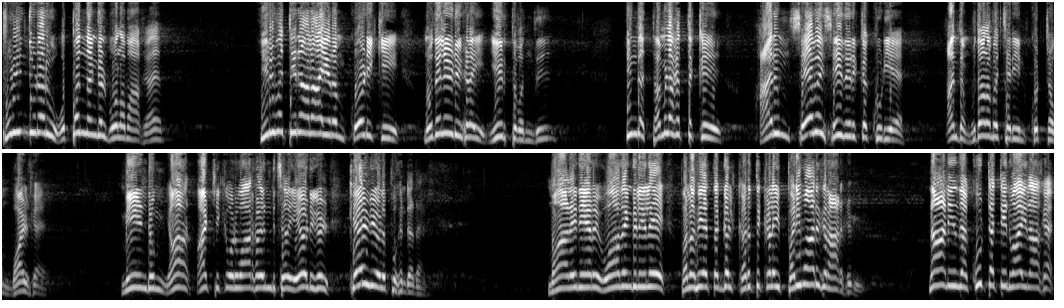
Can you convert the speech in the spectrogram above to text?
புரிந்துணர்வு ஒப்பந்தங்கள் மூலமாக இருபத்தி நாலாயிரம் கோடிக்கு முதலீடுகளை ஈர்த்து வந்து இந்த தமிழகத்துக்கு அரும் சேவை செய்திருக்கக்கூடிய அந்த முதலமைச்சரின் குற்றம் வாழ்க. மீண்டும் யார் ஆட்சிக்கு வருவார்கள் என்று சில ஏடுகள் கேள்வி எழுப்புகின்றன. மாலை நேர விவாதங்களிலே பல பேர் தங்கள் கருத்துக்களை பரிமாறுகிறார்கள். நான் இந்த கூட்டத்தின் வாயிலாக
